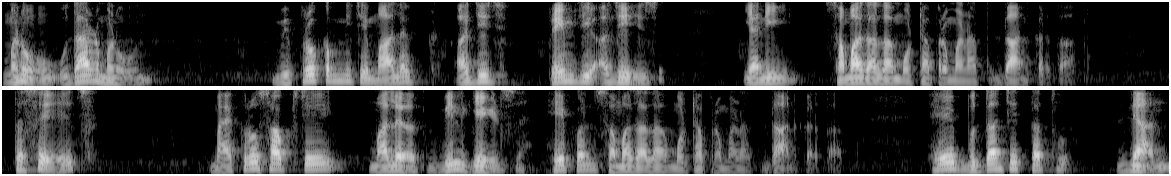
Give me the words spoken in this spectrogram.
म्हणून उदाहरण म्हणून विप्रो कंपनीचे मालक अजीज प्रेमजी अजीज यांनी समाजाला मोठ्या प्रमाणात दान करतात. तसेच मायक्रोसॉफ्टचे मालक बिल गेट्स हे पण समाजाला मोठ्या प्रमाणात दान करतात. हे बुद्धांचे तत्व ज्ञान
